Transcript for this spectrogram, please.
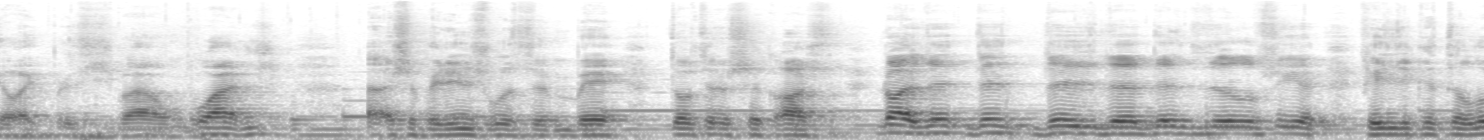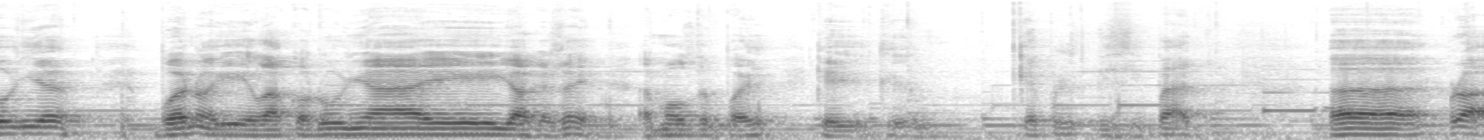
jo vaig participar un quants, a la península també, tota la costa, no, des de, de, de, de, de fins a Catalunya, bueno, i la Corunya i jo què sé, a molts països que, que, que he participat. Uh, però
